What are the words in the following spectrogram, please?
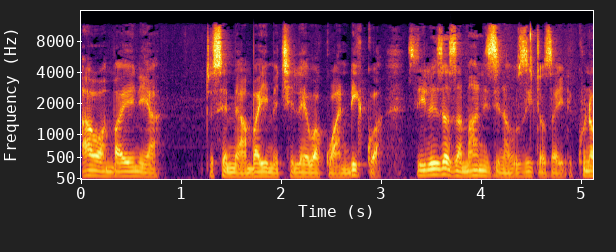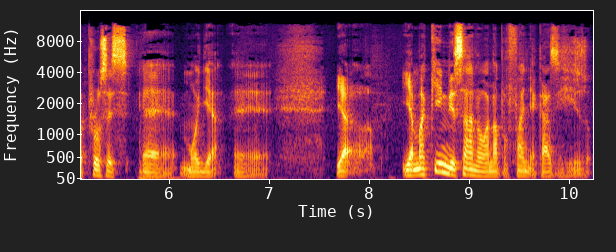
au ambayo ni ya tuseme ambayo imechelewa kuandikwa. Zile za zamani zina uzito zaidi. Kuna process eh, moja eh, ya, ya makini sana wanapofanya kazi hizo.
